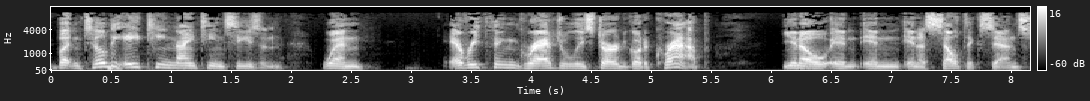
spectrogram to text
But until the eighteen nineteen season, when everything gradually started to go to crap, you know, in in in a Celtic sense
